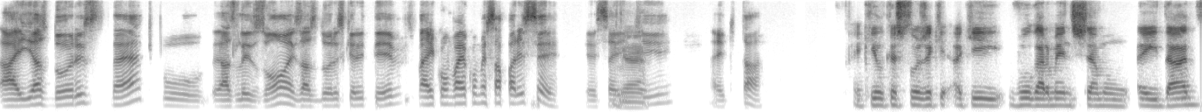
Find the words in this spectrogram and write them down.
aí as dores, né? Tipo, as lesões, as dores que ele teve, aí como vai começar a aparecer. Esse aí É. que aí que tá. Aquilo que as pessoas aqui, aqui vulgarmente chamam a idade,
